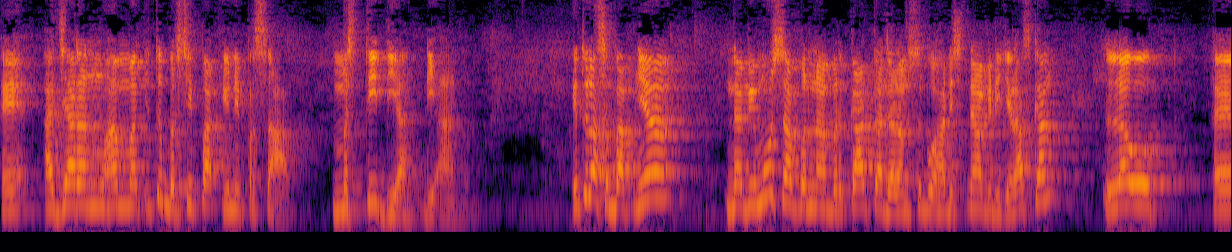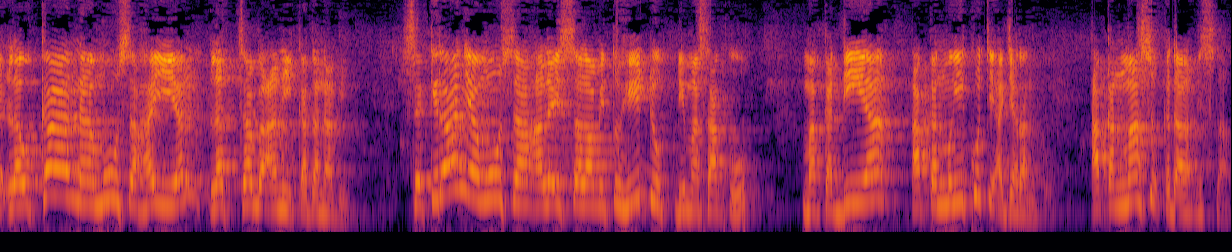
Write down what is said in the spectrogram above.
eh, ajaran Muhammad itu bersifat universal, mesti dia dianut. Itulah sebabnya Nabi Musa pernah berkata dalam sebuah hadis Nabi dijelaskan, "Lau eh, laukana Musa hayyan lattaba'ani," kata Nabi. Sekiranya Musa alaihissalam itu hidup di masaku, maka dia akan mengikuti ajaranku akan masuk ke dalam Islam.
